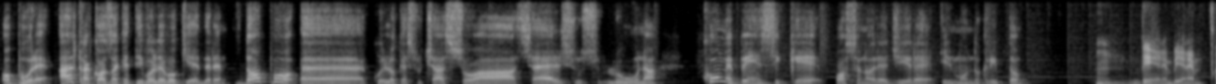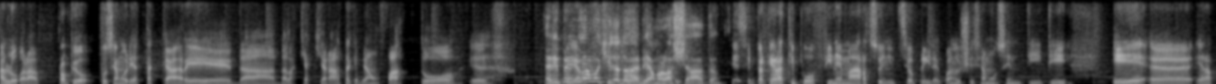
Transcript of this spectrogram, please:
Oppure, altra cosa che ti volevo chiedere, dopo eh, quello che è successo a Celsius, Luna, come pensi che possano reagire il mondo cripto? Mm, bene, bene. Allora, proprio possiamo riattaccare da, dalla chiacchierata che abbiamo fatto. Eh, Riprendiamoci da dove abbiamo lasciato. Sì, sì, perché era tipo fine marzo, inizio aprile quando ci siamo sentiti e eh, era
